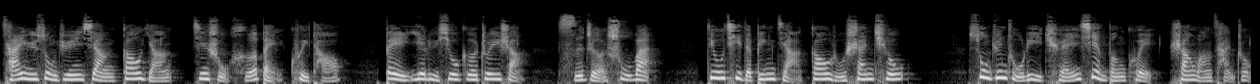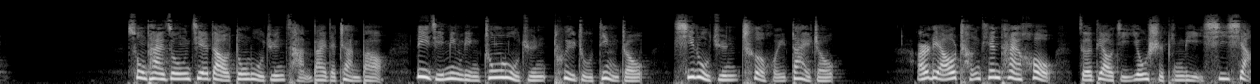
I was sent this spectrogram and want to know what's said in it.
残余宋军向高阳（今属河北）溃逃，被耶律休哥追上，死者数万，丢弃的兵甲高如山丘。宋军主力全线崩溃，伤亡惨重。宋太宗接到东路军惨败的战报，立即命令中路军退驻定州，西路军撤回代州，而辽承天太后则调集优势兵力西向，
